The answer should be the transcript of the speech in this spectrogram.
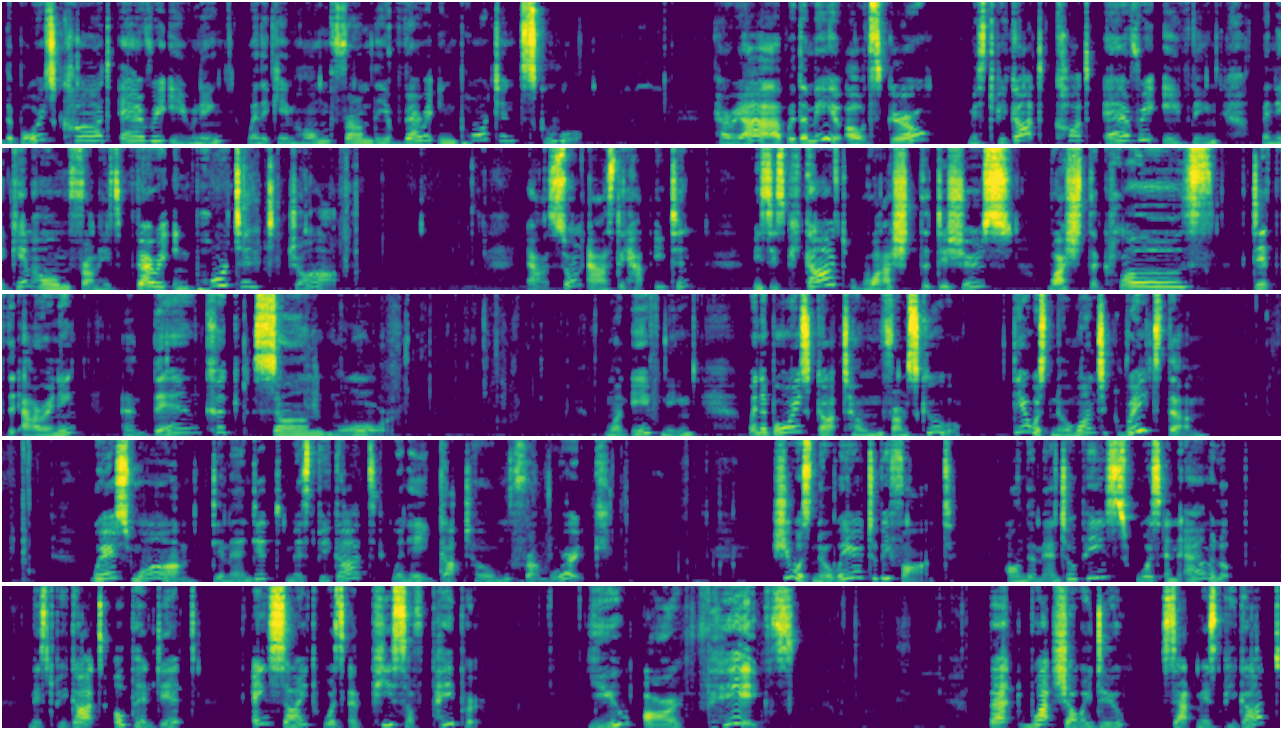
The boys called every evening when they came home from their very important school. Hurry up with the meal, old girl. Mr. Piggott called every evening when he came home from his very important job. As soon as they had eaten, Mrs. Piggott washed the dishes, washed the clothes, did the ironing, and then cooked some more. One evening, when the boys got home from school, there was no one to greet them. Where's Mom? demanded Miss Piggott when he got home from work. She was nowhere to be found. On the mantelpiece was an envelope. Mr. Piggott opened it. Inside was a piece of paper. You are pigs. But what shall we do? said Mr. Piggott.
